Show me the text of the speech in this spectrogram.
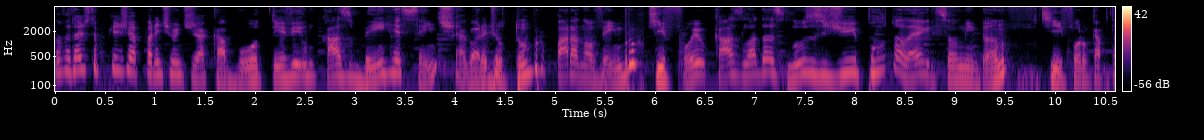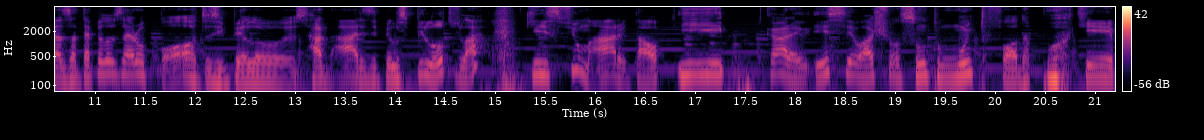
na verdade até porque já aparentemente já acabou, teve um caso bem recente, agora de outubro para novembro, que foi o caso lá das luzes de Porto Alegre, se eu não me engano, que foram captadas até pelos aeroportos e pelos radares e pelos pilotos lá, que eles filmaram e tal. E cara, esse eu acho um assunto muito foda, porque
